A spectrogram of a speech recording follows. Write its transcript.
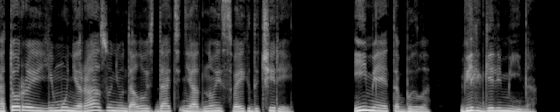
которое ему ни разу не удалось дать ни одной из своих дочерей. Имя это было Вильгельмина.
